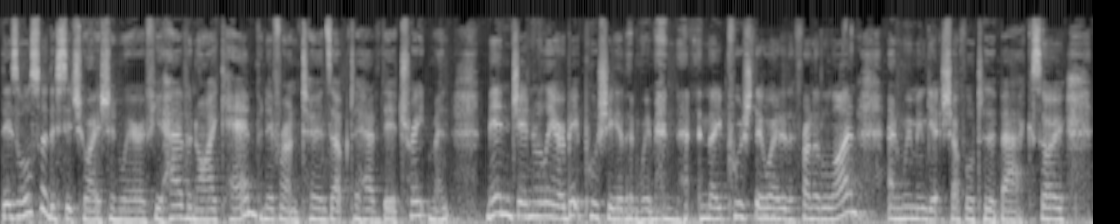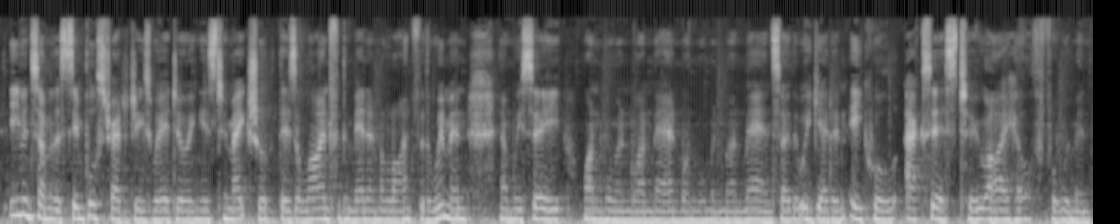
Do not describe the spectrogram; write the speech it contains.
There's also the situation where if you have an eye camp and everyone turns up to have their treatment, men generally are a bit pushier than women, and they push their way to the front of the line, and women get shuffled to the back. So even some of the simple strategies we're doing is to make sure that there's a line for the men and a line for the women, and we see one woman, one man, one woman, one man, so that we get an equal access to eye health for women.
